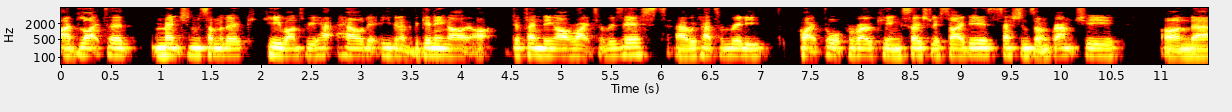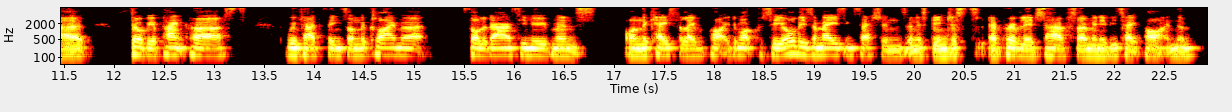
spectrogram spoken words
I'd like to mention some of the key ones we ha- held even at the beginning are, defending our right to resist. Uh, we've had some really quite thought-provoking socialist ideas sessions on Gramsci, on uh, Sylvia Pankhurst. We've had things on the climate, solidarity movements, on the case for Labour Party democracy. All these amazing sessions, and it's been just a privilege to have so many of you take part in them.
